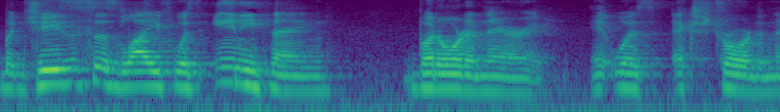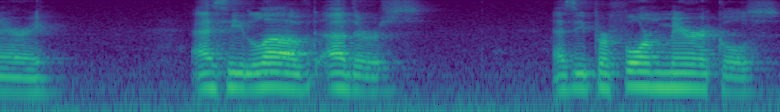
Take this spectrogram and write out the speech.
But Jesus' life was anything but ordinary. It was extraordinary as he loved others, as he performed miracles,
